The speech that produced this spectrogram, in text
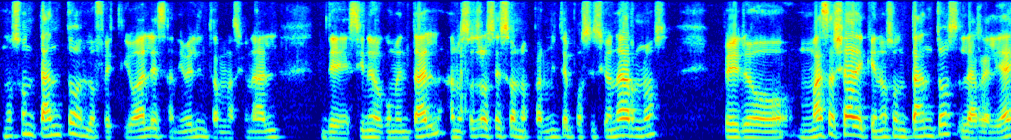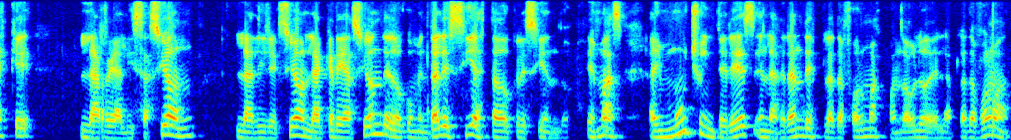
no son tantos los festivales a nivel internacional de cine documental. A nosotros eso nos permite posicionarnos pero más allá de que no son tantos, la realidad es que la realización, la dirección, la creación de documentales sí ha estado creciendo. Es más, hay mucho interés en las grandes plataformas, cuando hablo de las plataformas,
